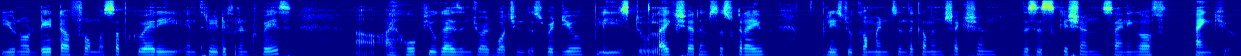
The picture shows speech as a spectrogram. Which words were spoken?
you know data from a subquery in three different ways. Uh, I hope you guys enjoyed watching this video. Please do like share and subscribe. Please do comments in the comment section. This is Kishan signing off. Thank you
